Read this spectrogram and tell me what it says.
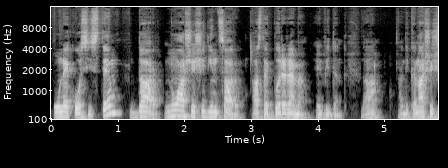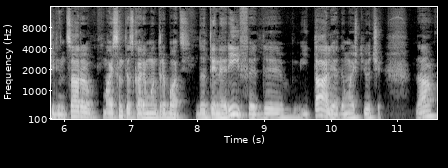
un ecosistem, dar nu aș ieși din țară. Asta e părerea mea, evident. Da? Adică n-aș ieși din țară, mai sunteți care mă întrebați. De Tenerife, de Italia, de mai știu eu ce. Da?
